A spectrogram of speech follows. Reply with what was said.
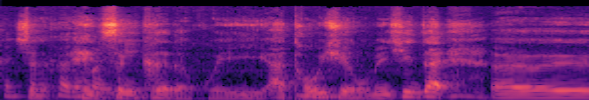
很深刻的很深刻的回忆啊。同学，我们现在呃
